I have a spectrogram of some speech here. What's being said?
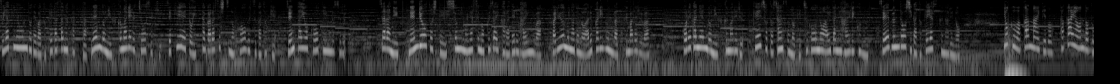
素焼きの温度では溶け出さなかった粘土に含まれる潮石、石英といったガラス質の鉱物が溶け、全体をコーティングする。さらに、燃料として一緒に燃やす木材から出る灰には、カリウムなどのアルカリ分が含まれるわ。これが粘土に含まれる、ケイ素と酸素の結合の間に入り込み、成分同士が溶けやすくなるの。よくわかんないけど、高い温度と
